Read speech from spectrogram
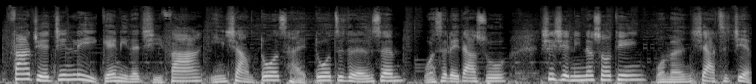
发掘经历给你的启发，影响多彩多姿的人生。我是雷大叔，谢谢您的收听，我们下次见。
